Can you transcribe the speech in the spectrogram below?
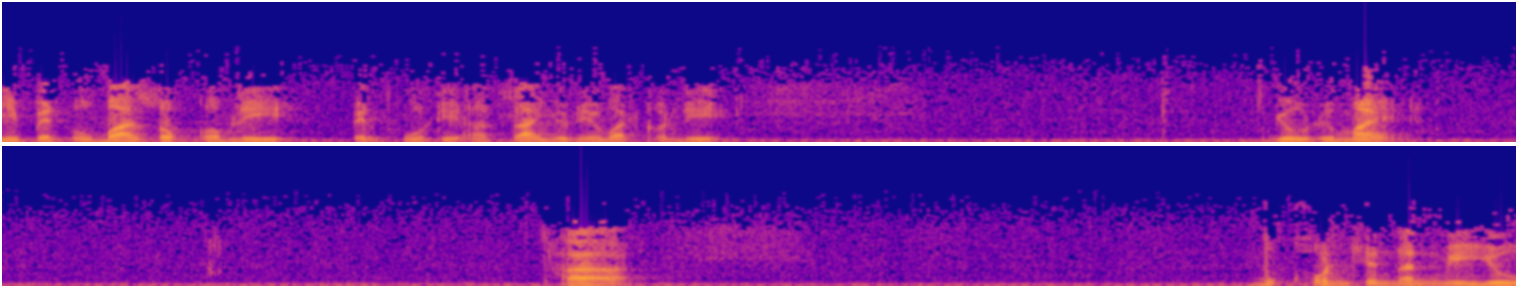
ที่เป็นอุบาสกก็ดี เป็นผู้ที่อาศัยอยู่ในวัดก็ดี อยู่หรือไม่ ถ้าบุคคลเช่นนั้นมีอยู่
